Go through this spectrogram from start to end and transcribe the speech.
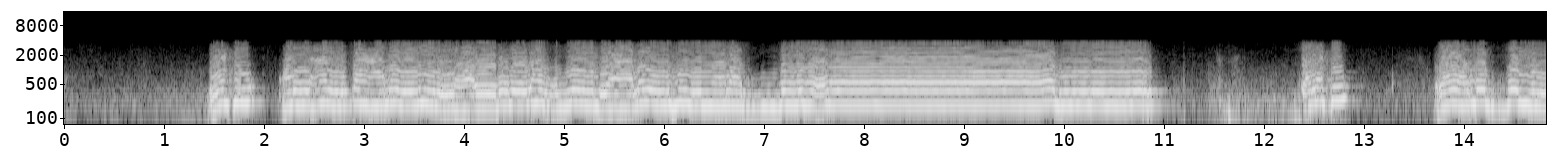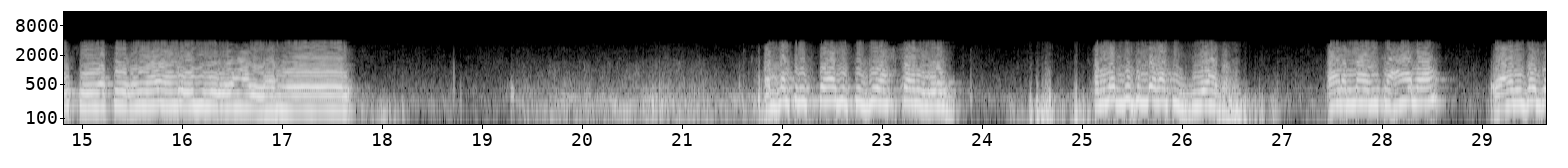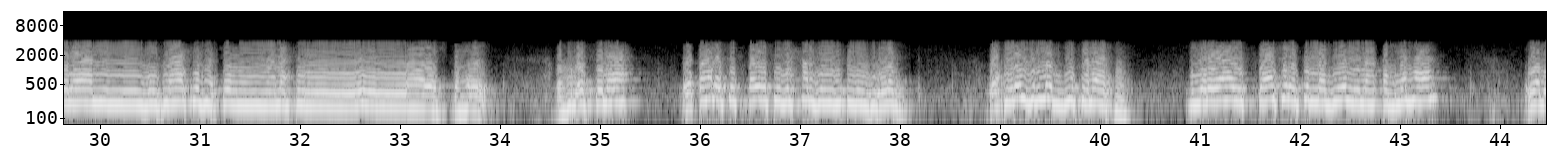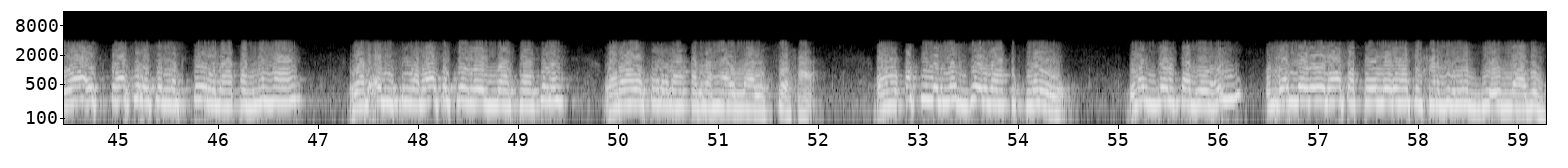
نحن أنعمت عليهم غير المغضوب عليهم ولا الضالين. ونحن ويمدهم في طغيانهم يعلمون الفصل السادس في أحكام المد. المد في اللغة الزيادة. قال الله تعالى وأنجزناهم بفاكهة ونحن مما يشتهون. وفي الاصطلاح وقالت الصيف بحرف من حروف المد. وحروف المد ثلاثة. الواو الساكنة المبين ما قبلها والياء الساكنة المكسورة ما قبلها والألف ولا تكون إلا ساكنة ولا يكون ما قبلها إلا مفتوحا وينقسم المد إلى قسمين مد طبيعي الذي لا تقوم ذات حرف المد إلا به.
